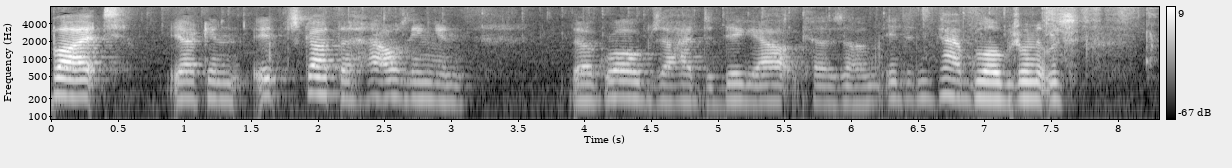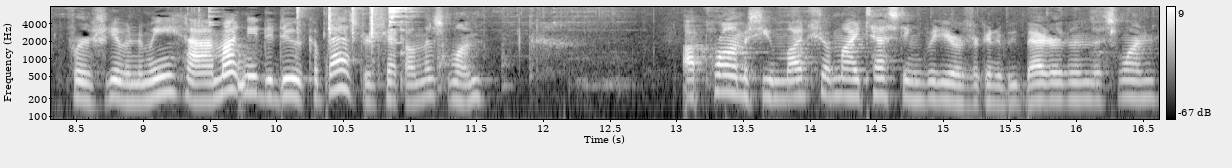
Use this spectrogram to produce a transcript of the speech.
but yeah, I can. It's got the housing and the globes I had to dig out because um, it didn't have globes when it was first given to me. I might need to do a capacitor check on this one. I promise you, much of my testing videos are going to be better than this one.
